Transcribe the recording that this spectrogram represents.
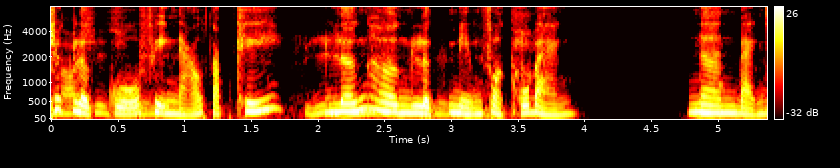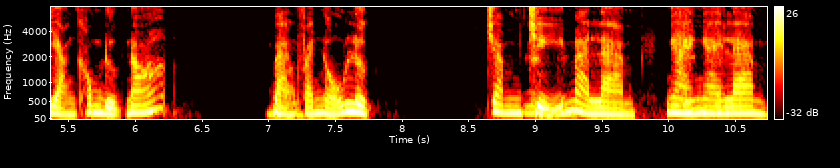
Sức lực của phiền não tập khí lớn hơn lực niệm phật của bạn. Nên bạn dằn không được nó. Bạn phải nỗ lực. Chăm chỉ mà làm, ngày ngày làm.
